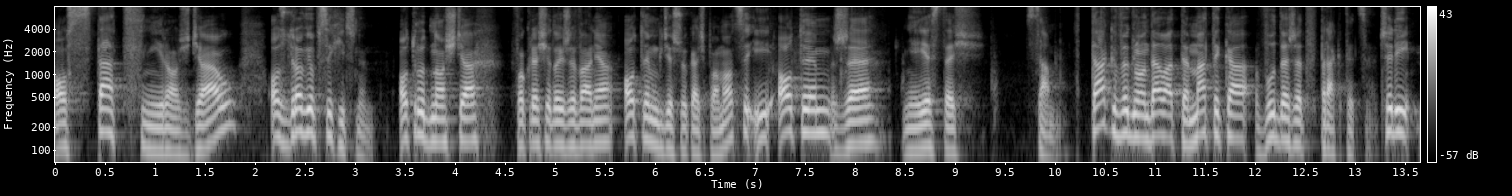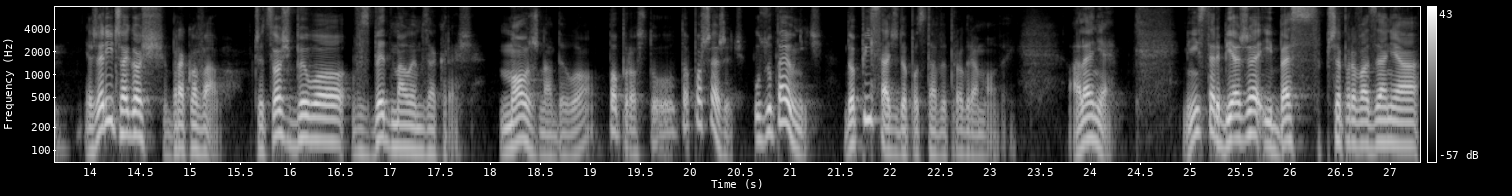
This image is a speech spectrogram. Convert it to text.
ostatni rozdział o zdrowiu psychicznym, o trudnościach w okresie dojrzewania, o tym, gdzie szukać pomocy i o tym, że nie jesteś sam. Tak wyglądała tematyka WDŻ w praktyce. Czyli jeżeli czegoś brakowało, czy coś było w zbyt małym zakresie, można było po prostu to poszerzyć, uzupełnić, dopisać do podstawy programowej. Ale nie. Minister bierze i bez przeprowadzenia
